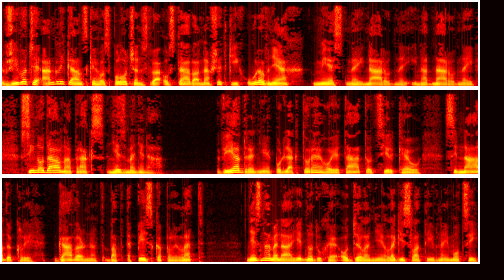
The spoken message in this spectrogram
V živote anglikánskeho spoločenstva ostáva na všetkých úrovniach, miestnej, národnej i nadnárodnej, synodálna prax nezmenená. Vyjadrenie, podľa ktorého je táto cirkev synodically governed but episcopally led, neznamená jednoduché oddelenie legislatívnej moci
